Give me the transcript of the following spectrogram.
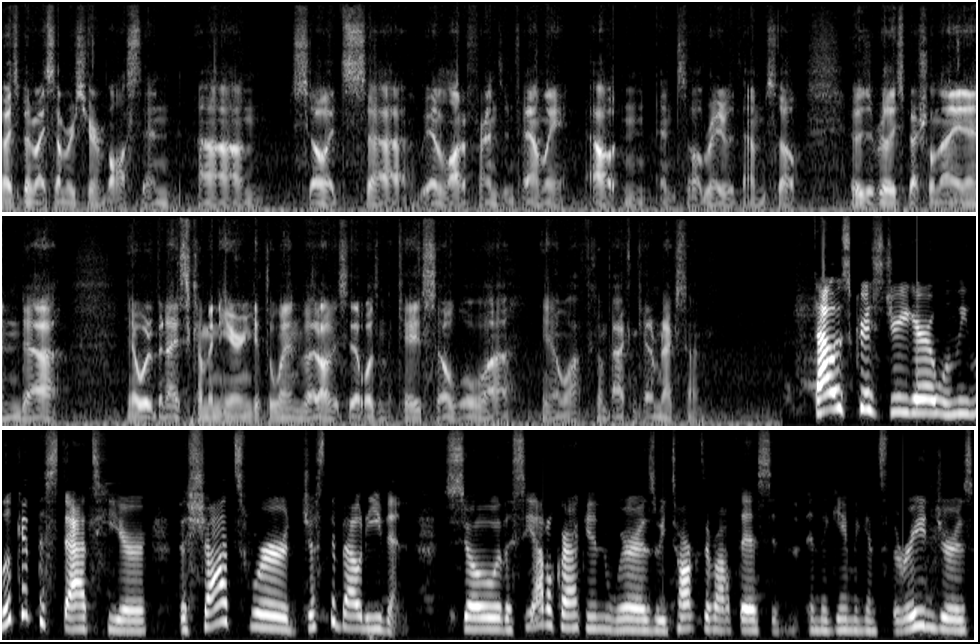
I spend my summers here in Boston. Um, so it's uh, we had a lot of friends and family out and, and celebrated with them. So it was a really special night, and uh, you know, it would have been nice to come in here and get the win, but obviously that wasn't the case. So we'll uh, you know we'll have to come back and get them next time. That was Chris Driedger. When we look at the stats here, the shots were just about even. So the Seattle Kraken, whereas we talked about this in, in the game against the Rangers,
